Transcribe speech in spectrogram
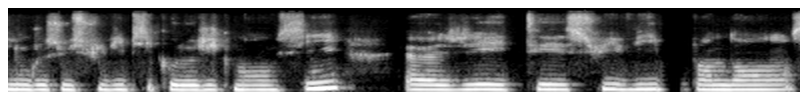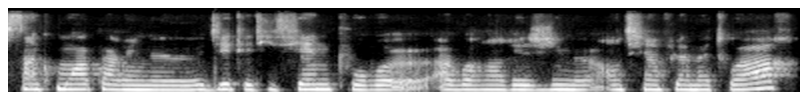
donc je suis suivie psychologiquement aussi. Euh, j'ai été suivie pendant cinq mois par une diététicienne pour euh, avoir un régime anti-inflammatoire.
